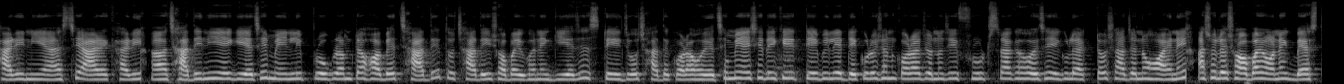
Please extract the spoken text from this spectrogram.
হাড়ি নিয়ে আসছে আর এক হাড়ি ছাদে নিয়ে গিয়েছে। মেইনলি প্রোগ্রামটা হবে ছাদে, তো ছাদেই সবাই ওখানে গিয়েছে স্টেজও ছাদে করা হয়েছে। আমি এসে দেখি টেবিলে ডেকোরেশন করার জন্য যে ফ্রুটস রাখা হয়েছে, এগুলো একটাও সাজানো হয় নাই। আসলে সবাই অনেক ব্যস্ত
